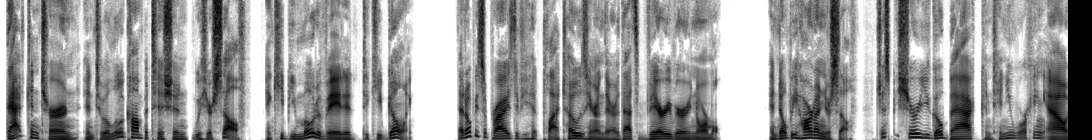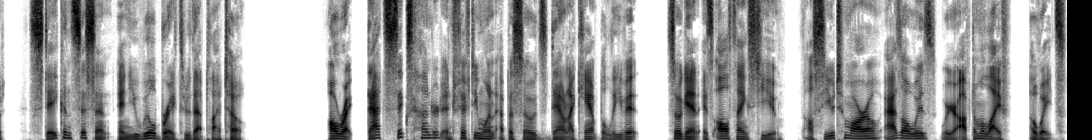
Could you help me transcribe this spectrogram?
that can turn into a little competition with yourself and keep you motivated to keep going. Now, don't be surprised if you hit plateaus here and there. That's very, very normal. And don't be hard on yourself. Just be sure you go back, continue working out, stay consistent, and you will break through that plateau. All right, that's 651 episodes down. I can't believe it. So, again, it's all thanks to you. I'll see you tomorrow, as always, where your optimal life awaits.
